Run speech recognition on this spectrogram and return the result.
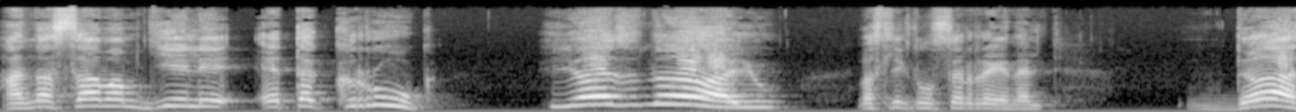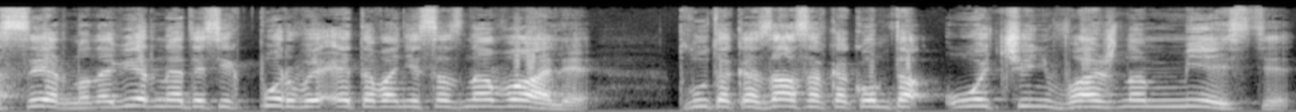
а на самом деле это круг. Я знаю, воскликнул сэр Рейнольд. Да, сэр, но, наверное, до сих пор вы этого не сознавали. Плут оказался в каком-то очень важном месте.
